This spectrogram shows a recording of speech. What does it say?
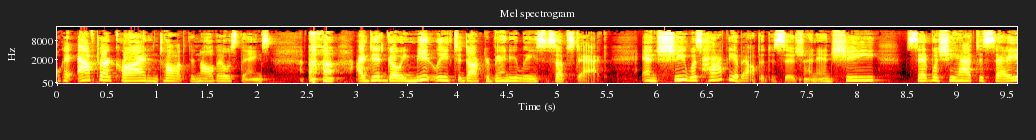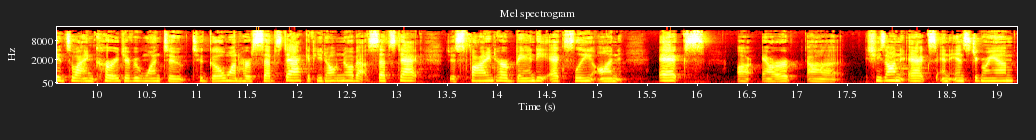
Okay, after I cried and talked and all those things, uh, I did go immediately to Dr. Bandy Lee's Substack, and she was happy about the decision, and she said what she had to say. And so I encourage everyone to to go on her Substack. If you don't know about Substack, just find her Bandy X. Lee on X or, or uh, she's on X and Instagram,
